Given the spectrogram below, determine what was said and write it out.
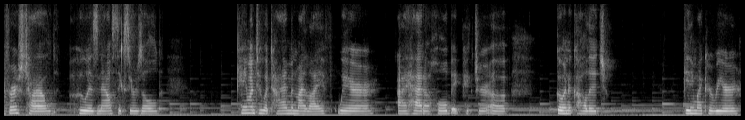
first child, who is now six years old, came into a time in my life where I had a whole big picture of going to college, getting my career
